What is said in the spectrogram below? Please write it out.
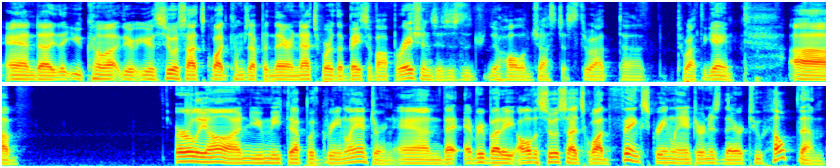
and uh, that you come up, your, your, Suicide Squad comes up in there, and that's where the base of operations is, is the, the Hall of Justice throughout uh, throughout the game. Early on you meet up with Green Lantern and that everybody all the Suicide Squad thinks Green Lantern is there to help them.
